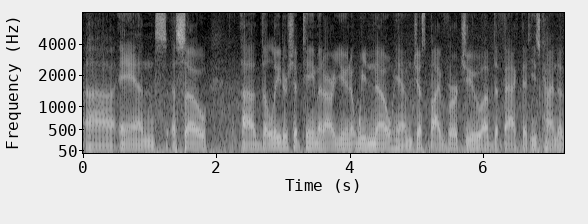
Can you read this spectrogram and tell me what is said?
uh, and so. Uh, the leadership team at our unit, we know him just by virtue of the fact that he's kind of,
